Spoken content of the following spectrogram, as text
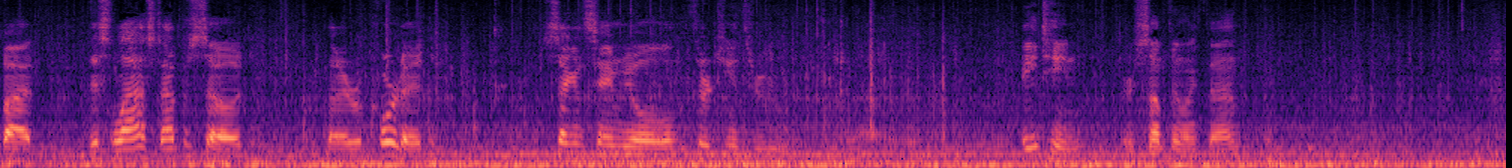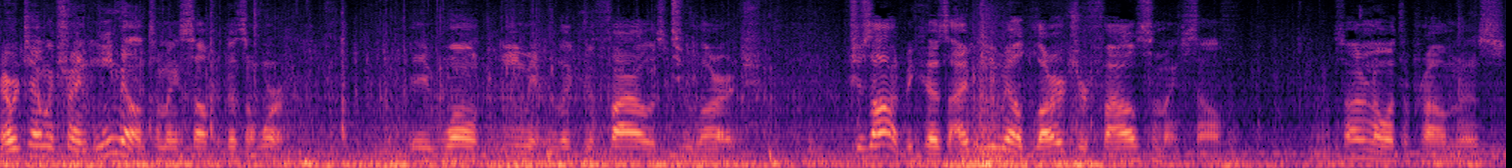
But this last episode that I recorded, 2 Samuel 13 through uh, 18 or something like that, every time I try and email it to myself, it doesn't work. It won't email, like the file is too large. Which is odd because I've emailed larger files to myself. So I don't know what the problem is.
